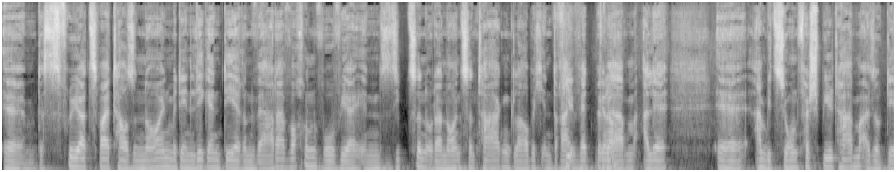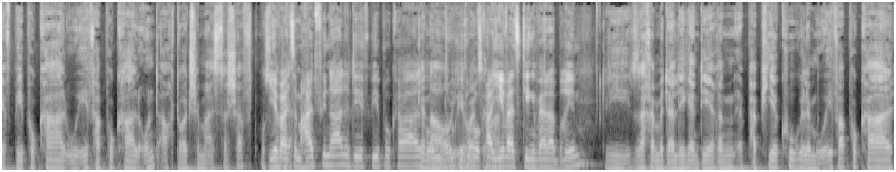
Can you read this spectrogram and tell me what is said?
Ähm, das Frühjahr 2009 mit den legendären Werder-Wochen, wo wir in 17 oder 19 Tagen, glaube ich, in drei Vier, Wettbewerben alle äh, Ambitionen verspielt haben, also DFB-Pokal, UEFA-Pokal und auch Deutsche Meisterschaft. Jeweils ja- im Halbfinale DFB-Pokal Genau, und jeweils UEFA-Pokal im jeweils gegen Werder Bremen. die Sache mit der legendären äh, Papierkugel im UEFA-Pokal,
